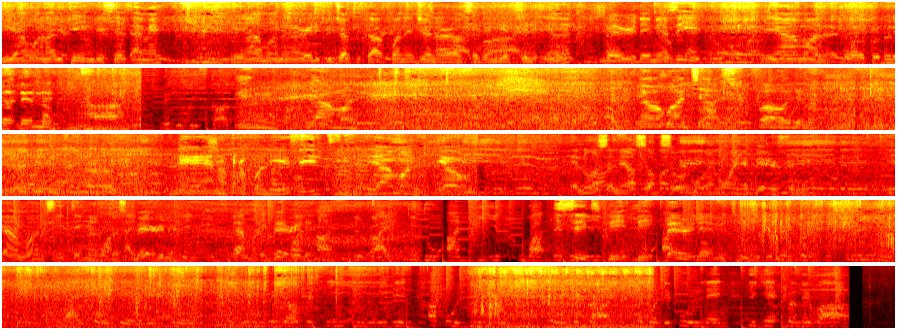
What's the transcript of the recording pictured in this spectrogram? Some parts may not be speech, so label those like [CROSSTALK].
Yeah man, I think this, you see me? Yeah man, I'm ready to drop it off on the general so they get to it, you know? Bury them, you see? Yeah man. Why could do that then, no? Yeah man. Yo, bad charge. Forward you know. There, you properly, you see? Yeah man, yo. You know, so me some sound boy I want you bury for me. Yeah man, see thing and just bury them. Man, bury them. Six feet deep, bury them.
